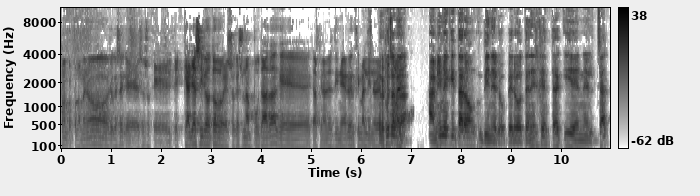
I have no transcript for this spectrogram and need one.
bueno, pues por lo menos yo que sé, que es eso, que, que- que haya sido todo eso, que es una putada, que, que al final es dinero, y encima el dinero Pero es escúchame, a mí me quitaron dinero, pero tenéis gente aquí en el chat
